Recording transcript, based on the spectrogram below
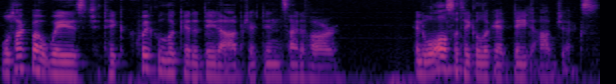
we'll talk about ways to take a quick look at a data object inside of R, and we'll also take a look at date objects.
